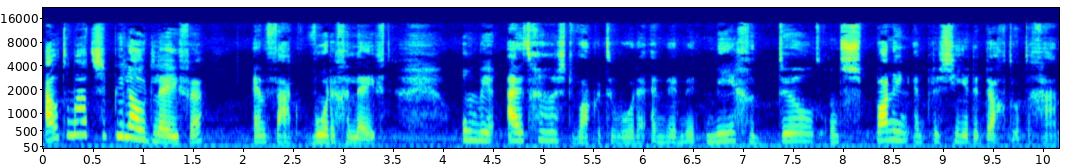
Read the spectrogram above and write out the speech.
automatische piloot leven en vaak worden geleefd. Om weer uitgerust wakker te worden en weer met meer geduld, ontspanning en plezier de dag door te gaan.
